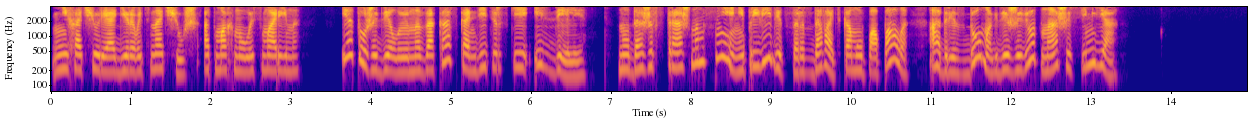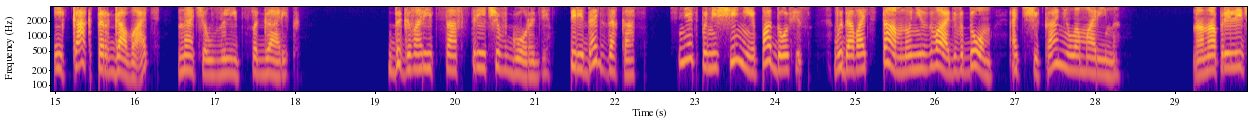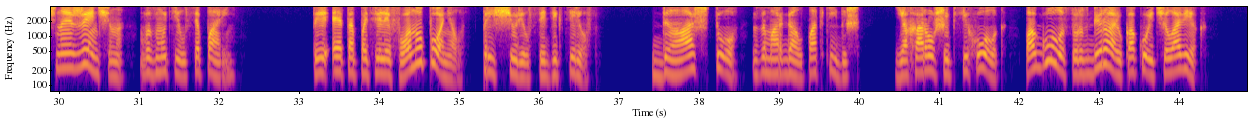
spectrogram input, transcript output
«Не хочу реагировать на чушь», — отмахнулась Марина. «Я тоже делаю на заказ кондитерские изделия. Но даже в страшном сне не привидится раздавать кому попало адрес дома, где живет наша семья». «И как торговать?» — начал злиться Гарик. «Договориться о встрече в городе, передать заказ, снять помещение под офис, выдавать там, но не звать в дом», — отчеканила Марина. «Она приличная женщина», — возмутился парень. «Ты это по телефону понял?» — прищурился Дегтярев. «Да, что?» — заморгал подкидыш. «Я хороший психолог, по голосу разбираю, какой человек».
